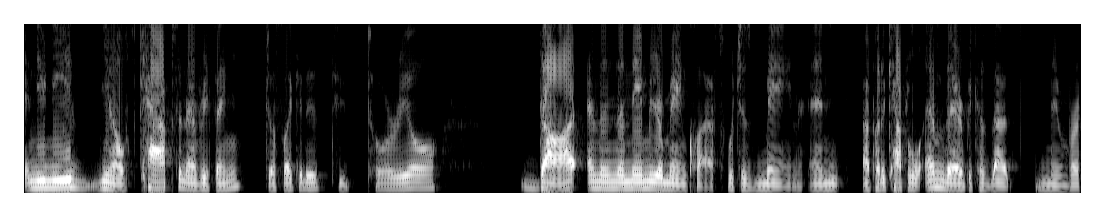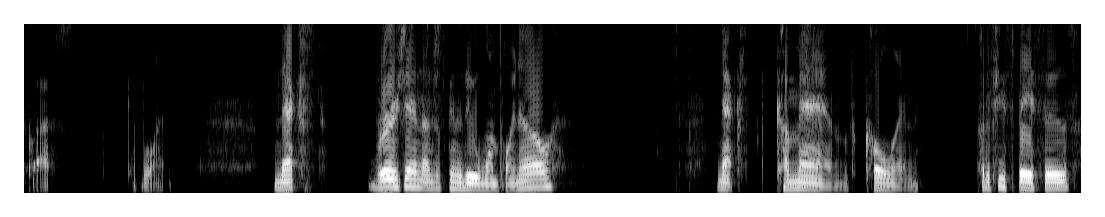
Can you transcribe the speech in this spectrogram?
and you need, you know, caps and everything, just like it is tutorial dot and then the name of your main class, which is main. And I put a capital M there because that's the name of our class. Capital M. Next version, I'm just going to do 1.0. Next, commands, colon. Put a few spaces.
